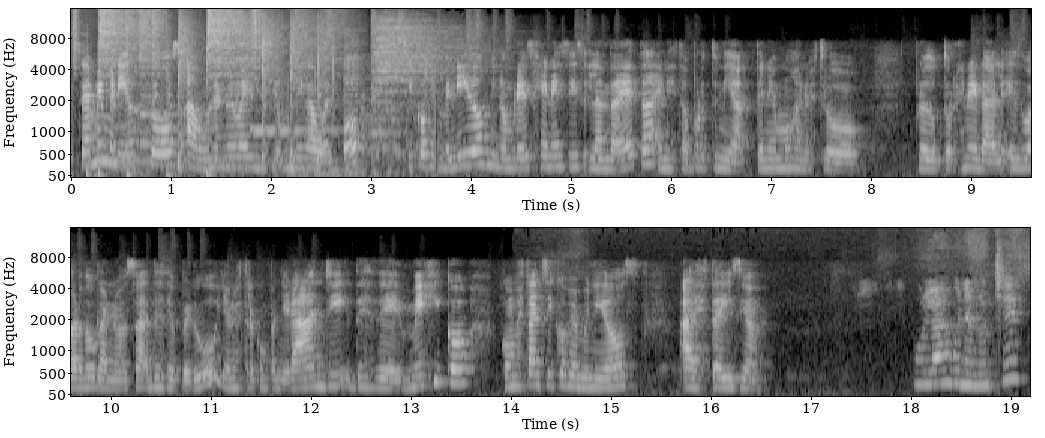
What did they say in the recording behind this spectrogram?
Sean bienvenidos todos a una nueva edición de Gawal Pop. Chicos, bienvenidos. Mi nombre es Génesis Landaeta. En esta oportunidad tenemos a nuestro productor general Eduardo Ganosa desde Perú y a nuestra compañera Angie desde México. ¿Cómo están chicos? Bienvenidos a esta edición. Hola, buenas noches.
